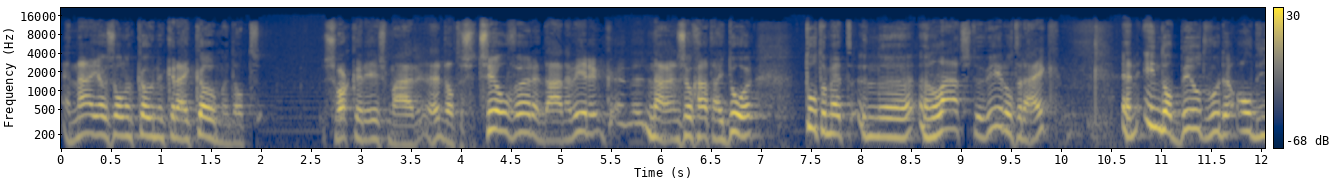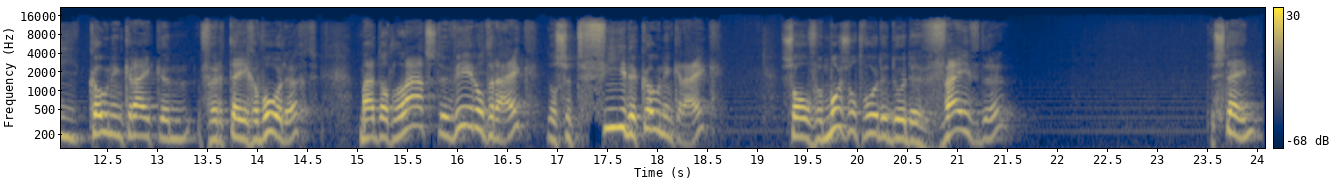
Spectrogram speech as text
En na jou zal een koninkrijk komen dat zwakker is, maar hè, dat is het zilver. En daarna weer. Nou, en zo gaat hij door. Tot en met een, een laatste wereldrijk. En in dat beeld worden al die koninkrijken vertegenwoordigd. Maar dat laatste wereldrijk, dat is het vierde koninkrijk, zal vermorzeld worden door de vijfde, de steen.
